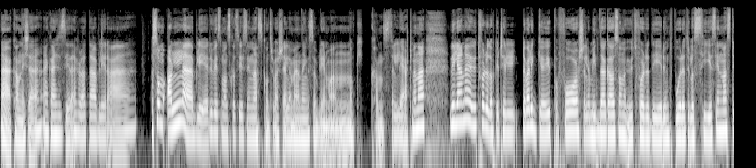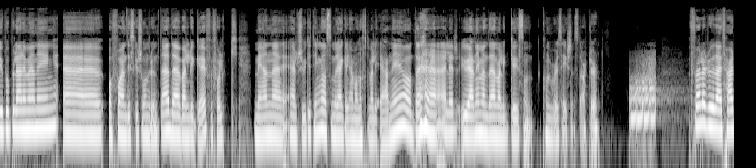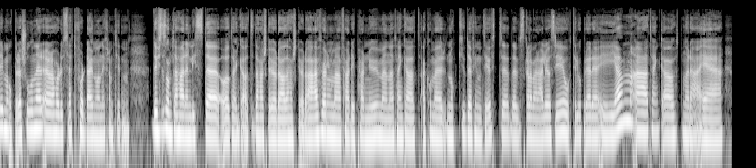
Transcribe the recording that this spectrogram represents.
Nei, jeg kan ikke, jeg kan ikke si det, for da blir jeg Som alle blir, hvis man skal si sin mest kontroversielle mening, så blir man nok kansellert. Men jeg vil gjerne utfordre dere til Det er veldig gøy på vors eller middager og sånn å utfordre de rundt bordet til å si sin mest upopulære mening, eh, og få en diskusjon rundt det. Det er veldig gøy, for folk mener helt sjuke ting, og som regel er man ofte veldig enig, det, eller uenig, men det er en veldig gøy sånn conversation starter. Føler du deg ferdig med operasjoner, eller har du sett for deg noen i fremtiden? Det er ikke sånn at jeg har en liste og tenker at det her skal jeg gjøre da, det her skal jeg gjøre da. Jeg føler meg ferdig per nå, men jeg tenker at jeg kommer nok definitivt, det skal jeg være ærlig å si, til å operere igjen. Jeg tenker at når jeg er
